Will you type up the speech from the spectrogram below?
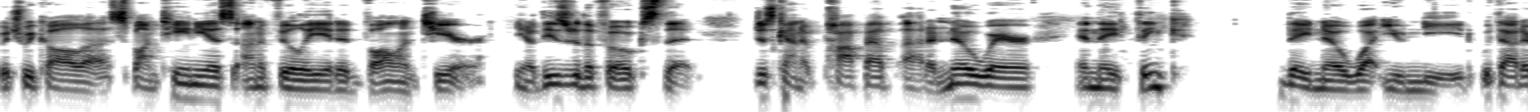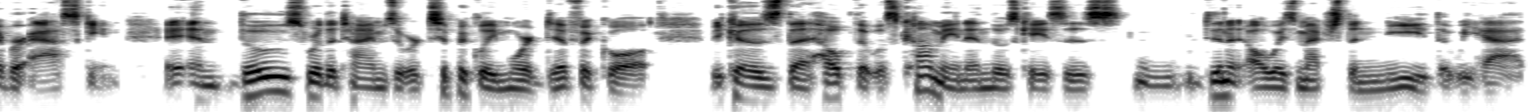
which we call a spontaneous unaffiliated volunteer. You know, these are the folks that just kind of pop up out of nowhere and they think they know what you need without ever asking. And those were the times that were typically more difficult because the help that was coming in those cases didn't always match the need that we had.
